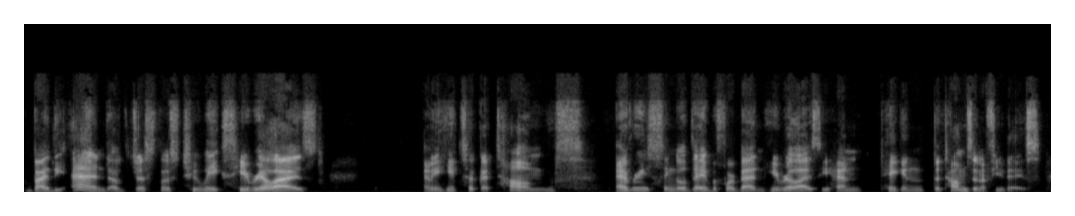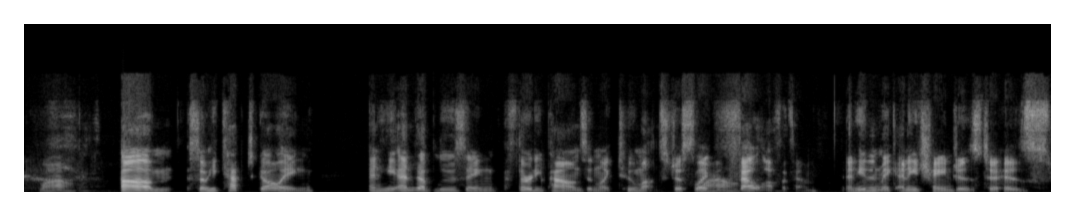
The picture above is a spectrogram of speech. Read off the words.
by the end of just those two weeks he realized i mean he took a tums every single day before bed and he realized he hadn't taken the tums in a few days Wow. um, so he kept going and he ended up losing 30 pounds in like two months, just like Wow. fell off of him. And he didn't make any changes to his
